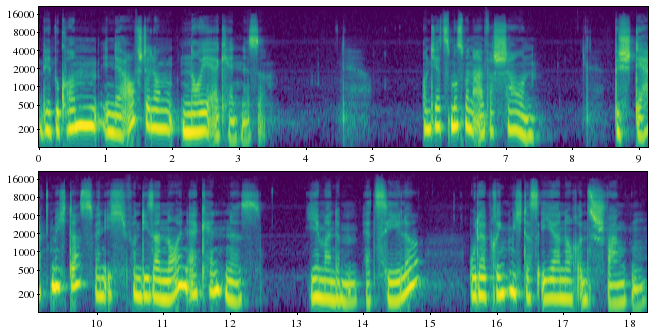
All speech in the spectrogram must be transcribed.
Wir bekommen in der Aufstellung neue Erkenntnisse. Und jetzt muss man einfach schauen, bestärkt mich das, wenn ich von dieser neuen Erkenntnis jemandem erzähle oder bringt mich das eher noch ins Schwanken?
